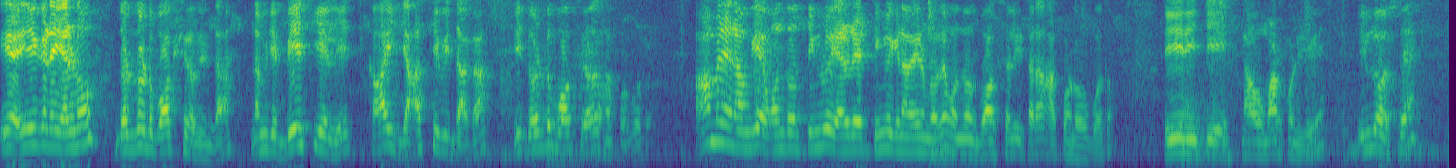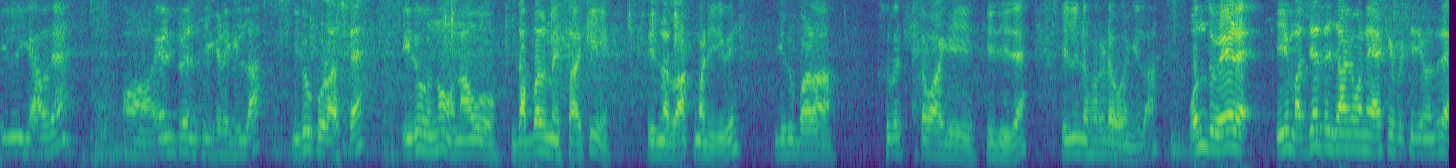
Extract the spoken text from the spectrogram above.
ಈ- ಈ ಕಡೆ ಎರಡು ದೊಡ್ಡ ದೊಡ್ಡ ಬಾಕ್ಸ್ ಇರೋದ್ರಿಂದ ನಮಗೆ ಬೇಸಿಗೆಯಲ್ಲಿ ಕಾಯಿ ಜಾಸ್ತಿ ಬಿದ್ದಾಗ ಈ ದೊಡ್ಡ ಬಾಕ್ಸ್ಗಳಲ್ಲಿ ಹಾಕ್ಕೊಳ್ಬೋದು ಆಮೇಲೆ ನಮಗೆ ಒಂದೊಂದು ತಿಂಗಳು, ಎರಡೆರಡು ತಿಂಗಳಿಗೆ ನಾವೇನು ಮಾಡಿದ್ರೆ ಒಂದೊಂದು ಬಾಕ್ಸಲ್ಲಿ ಈ ಥರ ಹಾಕ್ಕೊಂಡು ಹೋಗ್ಬೋದು. ಈ ರೀತಿ ನಾವು ಮಾಡ್ಕೊಂಡಿದ್ದೀವಿ ಇಲ್ಲೂ ಅಷ್ಟೇ, ಇಲ್ಲಿ ಯಾವುದೇ ಎಂಟ್ರೆನ್ಸ್ ಈ ಕಡೆಗಿಲ್ಲ ಇದು ಕೂಡ ಅಷ್ಟೇ. ಇದೂ ನಾವು ಡಬ್ಬಲ್ ಮೆಸ್ ಹಾಕಿ ಇದನ್ನ ಲಾಕ್ ಮಾಡಿದ್ದೀವಿ ಇದು ಭಾಳ ಸುರಕ್ಷಿತವಾಗಿ ಇದಿದೆ. ಇಲ್ಲಿಂದ ಹೊರಗಡೆ ಹೋಗಂಗಿಲ್ಲ. ಒಂದು ವೇಳೆ ಈ ಮಧ್ಯದ ಜಾಗವನ್ನು ಯಾಕೆ ಬಿಟ್ಟಿದ್ದೀವಿ ಅಂದರೆ,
